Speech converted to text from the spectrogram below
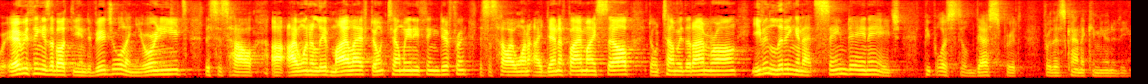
where everything is about the individual and your needs. This is how uh, I want to live my life. Don't tell me anything different. This is how I want to identify myself. Don't tell me that I'm wrong. Even living in that same day and age, people are still desperate for this kind of community.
